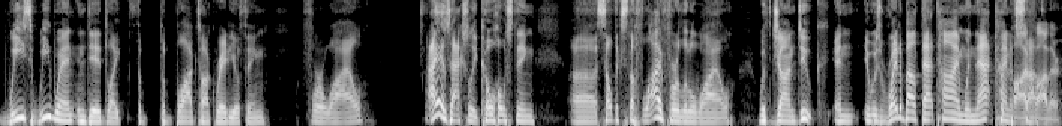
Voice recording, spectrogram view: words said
we we went and did like the the blog talk radio thing for a while. I was actually co-hosting uh, Celtic stuff live for a little while with John Duke, and it was right about that time when that kind of stopped.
